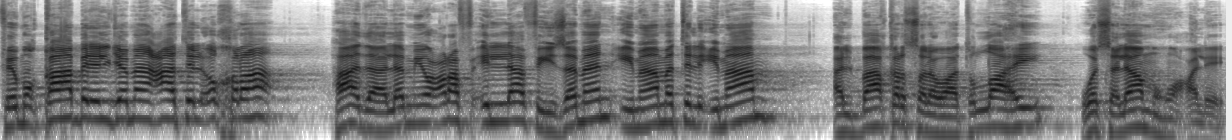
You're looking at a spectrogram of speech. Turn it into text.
في مقابل الجماعات الأخرى هذا لم يعرف إلا في زمن إمامة الإمام الباقر صلوات الله وسلامه عليه.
